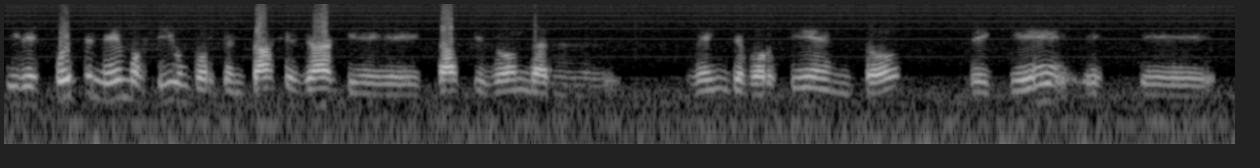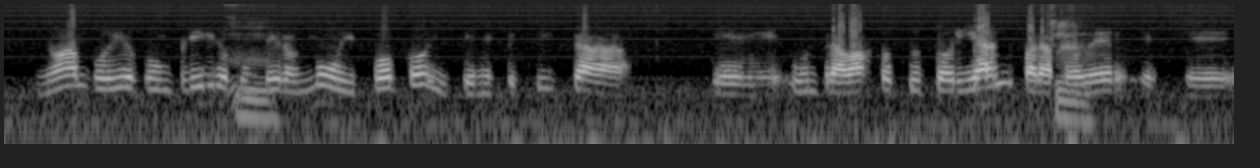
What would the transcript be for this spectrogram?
Y después tenemos, sí, un porcentaje ya que casi ronda el 20% de que este, no han podido cumplir o mm. cumplieron muy poco y que necesita eh, un trabajo tutorial para poder este,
